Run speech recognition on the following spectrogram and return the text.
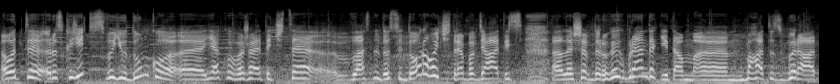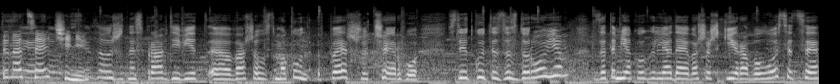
От е, розкажіть свою думку, е, як ви вважаєте, чи це е, власне досить дорого, чи треба вдягатись лише в дорогих брендах і там багато збирати на це, чи ні? Це залежить насправді від вашого смаку. В першу чергу слідкуйте за здоров'ям, за тим, як виглядає ваша шкіра, волосся. Це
